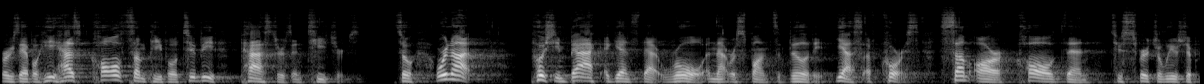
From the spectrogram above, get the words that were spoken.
For example, he has called some people to be pastors and teachers. So we're not pushing back against that role and that responsibility. Yes, of course, some are called then to spiritual leadership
